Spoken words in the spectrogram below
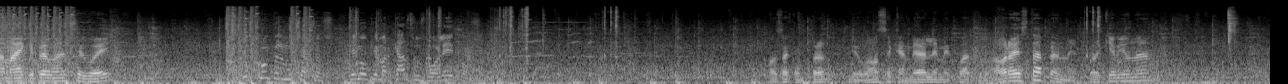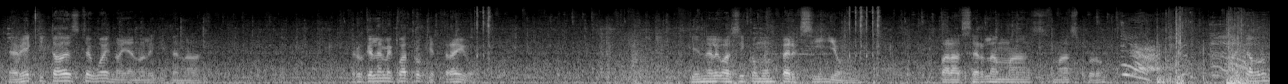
Ah, madre, qué pedo ese güey. Disculpen, muchachos. Tengo que marcar sus boletos. Vamos a comprar, digo, vamos a cambiar al M4. Ahora esta, espérame, por aquí había una. Le había quitado este güey. No, ya no le quité nada. Creo que el M4 que traigo. Tiene algo así como un percillo. Para hacerla más, más pro. Ay, cabrón.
